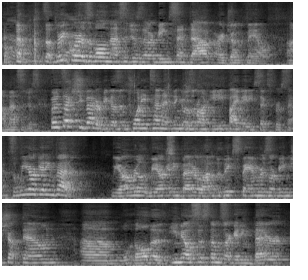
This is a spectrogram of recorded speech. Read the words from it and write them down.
so three quarters of all messages that are being sent out are junk mail uh, messages. But it's actually better because in 2010 I think it was around 85, 86 percent. So we are getting better. We are really we are getting better. A lot of the big spammers are being shut down. Um, all the email systems are getting better,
